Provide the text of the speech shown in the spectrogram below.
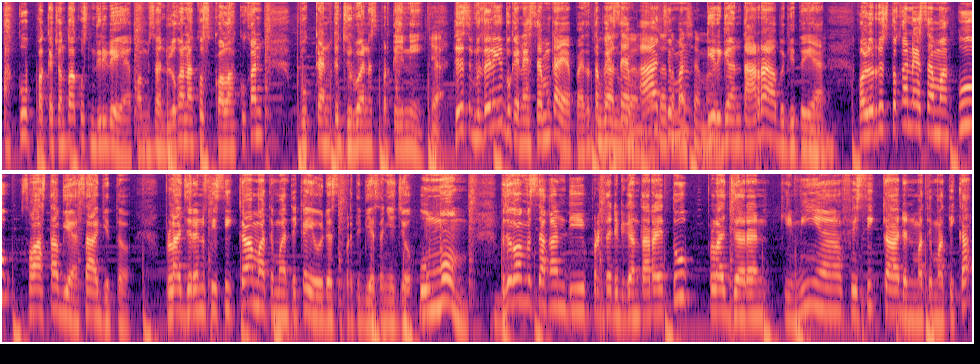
aku pakai contoh aku sendiri deh ya. Kalau misalnya dulu kan aku sekolahku kan bukan kejuruan seperti ini. Ya. Jadi sebenarnya ini bukan SMK ya, Pak. Tetap Bukan, SMA, bukan. Tetap cuman SMA. dirgantara begitu ya. Kalau lurus itu kan SMA aku swasta biasa gitu. Pelajaran fisika, matematika ya udah seperti biasanya jauh umum. Betul kalau misalkan di Pradita Dirgantara itu pelajaran kimia, fisika dan matematika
